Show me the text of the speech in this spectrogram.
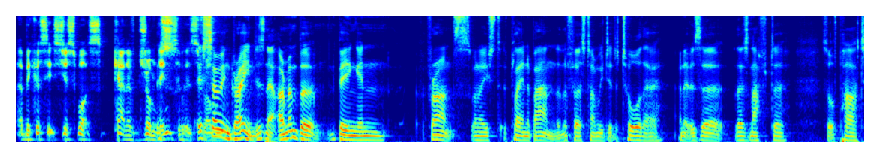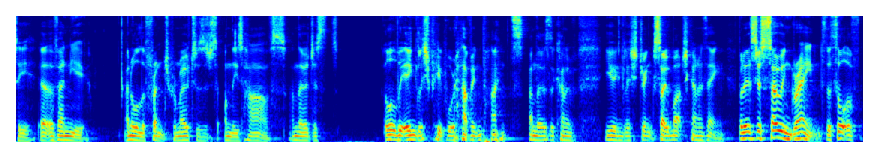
uh, because it's just what's kind of drummed it's, into us. It's from... so ingrained, isn't it? I remember being in France when I used to play in a band, and the first time we did a tour there, and it was a there's an after sort of party at a venue, and all the French promoters are just on these halves, and they were just all the English people were having pints, and there was the kind of you English drink so much kind of thing. But it's just so ingrained. The thought of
